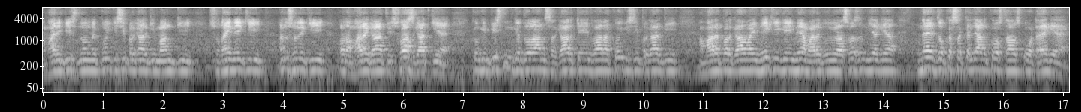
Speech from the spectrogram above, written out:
हमारी बीस दिनों में कोई किसी प्रकार की मांग की, सुनाई नहीं की, अनसुनी की और हमारे घात विश्वासघात किया है। क्योंकि बीस दिन के दौरान सरकार के द्वारा कोई किसी प्रकार की हमारे पर कार्रवाई नहीं की गई, न हमारे को आश्वासन दिया गया, न जो कृषक कल्याण कोष था उसको हटाया गया है।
